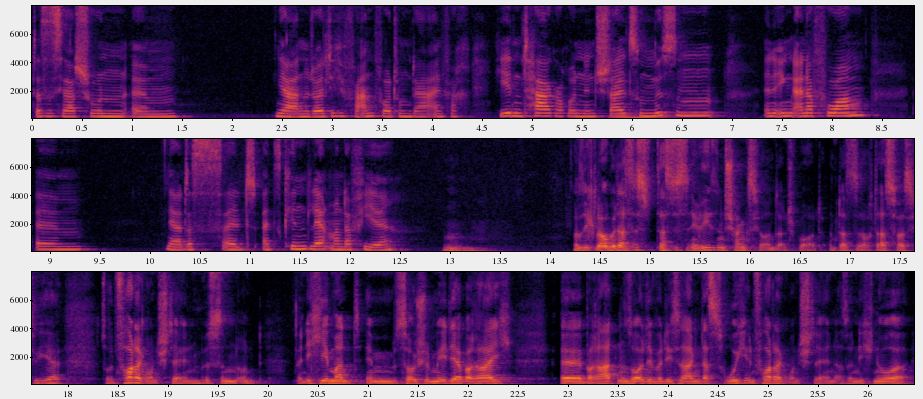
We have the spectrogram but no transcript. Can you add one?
Das ist ja schon ähm, ja, eine deutliche Verantwortung da, einfach jeden Tag auch in den Stall mhm. zu müssen, in irgendeiner Form. Ähm, ja, das ist halt, als Kind lernt man da viel. Mhm. Also ich glaube, das ist, das ist eine Riesenchance für unseren Sport. Und das ist auch das, was wir so in den Vordergrund stellen müssen und wenn ich jemand im Social-Media-Bereich äh, beraten sollte, würde ich sagen, das ruhig in den Vordergrund stellen. Also nicht nur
